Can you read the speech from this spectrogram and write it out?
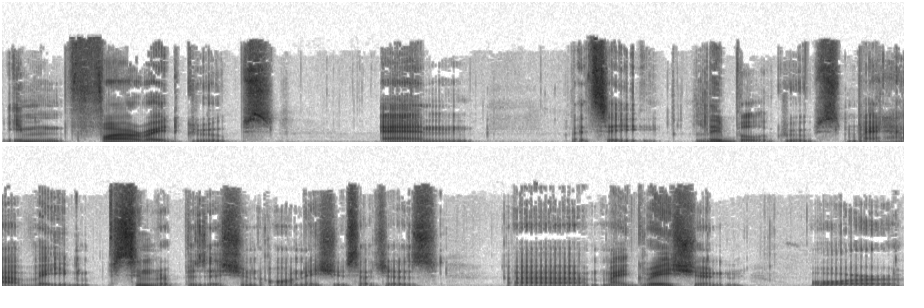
even far-right groups and let's say liberal groups might have a similar position on issues such as uh, migration or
